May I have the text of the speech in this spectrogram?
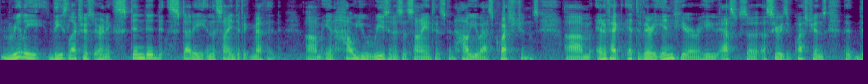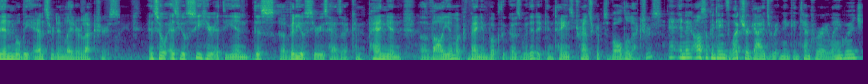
really these lectures are an extended study in the scientific method um, in how you reason as a scientist and how you ask questions. Um, and in fact, at the very end here, he asks a, a series of questions that then will be answered in later lectures. And so as you'll see here at the end, this uh, video series has a companion uh, volume, a companion book that goes with it. It contains transcripts of all the lectures. And, it also contains lecture guides written in contemporary language.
